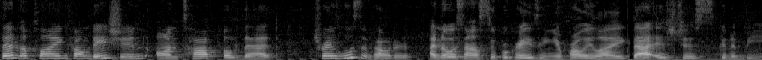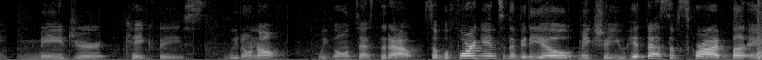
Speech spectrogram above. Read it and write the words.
then applying foundation on top of that translucent powder. I know it sounds super crazy and you're probably like, that is just gonna be major cake face. We don't know we gonna test it out. So before I get into the video, make sure you hit that subscribe button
